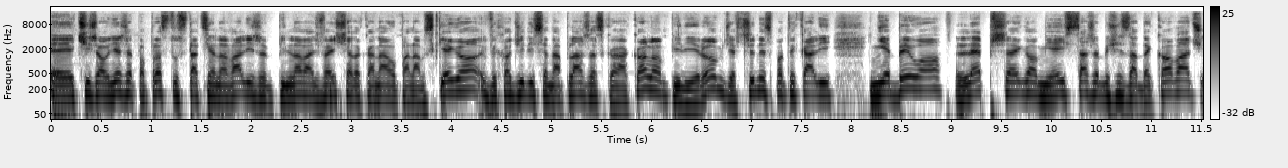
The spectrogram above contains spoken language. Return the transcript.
E, ci żołnierze po prostu stacjonowali, żeby pilnować wejścia do kanału panamskiego. Wychodzili sobie na plażę z Coca-Colą, pili rum, dziewczyny spotykali. Nie było lepszego miejsca, żeby się zadekować,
